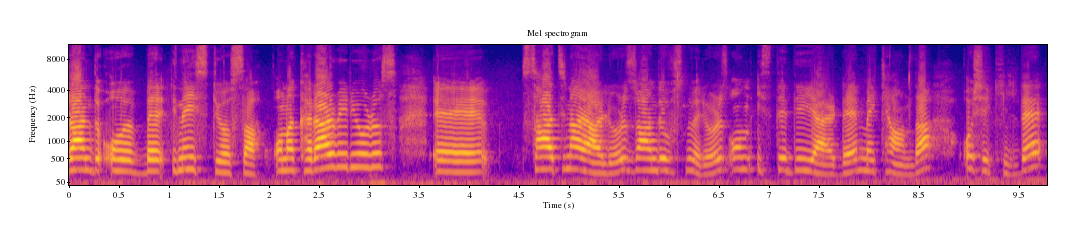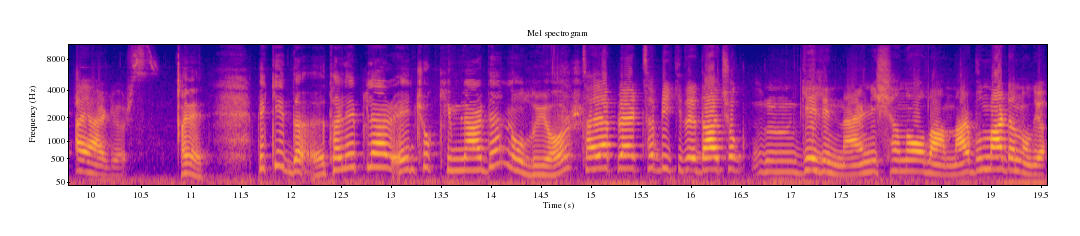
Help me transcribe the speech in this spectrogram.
randevu ne istiyorsa ona karar veriyoruz. Ee, saatini ayarlıyoruz, randevusunu veriyoruz. Onun istediği yerde, mekanda o şekilde ayarlıyoruz. Evet. Peki da- talepler en çok kimlerden oluyor? Talepler tabii ki de daha çok ım, gelinler, nişanı olanlar bunlardan oluyor.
